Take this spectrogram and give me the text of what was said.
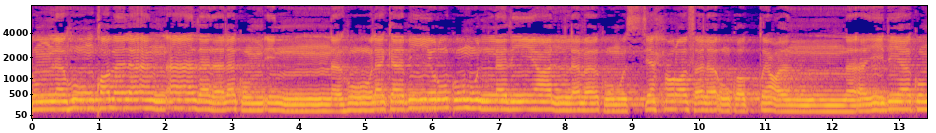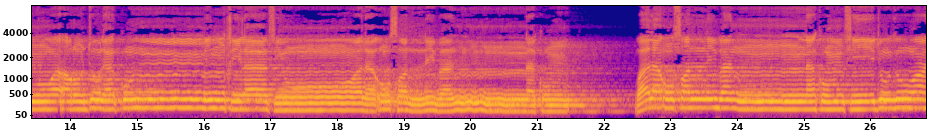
آمنتم له قبل أن آذن لكم إنه لكبيركم الذي علمكم السحر فلأقطعن أيديكم وأرجلكم من خلاف ولأصلبنكم ولأصلبنكم في جذوع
